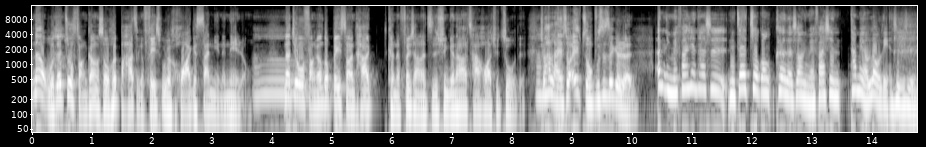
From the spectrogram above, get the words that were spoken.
那我在做访纲的时候，我会把他整个 Facebook 划一个三年的内容。哦，那就我访纲都 based on 他。可能分享的资讯跟他插话去做的，就他来的时候，哎、欸，怎么不是这个人？啊，你没发现他是你在做功课的时候，你没发现他没有露脸，是不是？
